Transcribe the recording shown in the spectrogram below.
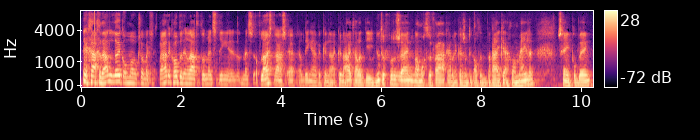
Nee, graag gedaan. Leuk om ook zo met je te praten. Ik hoop dat inderdaad dat mensen dingen, dat mensen of luisteraars er, dingen hebben kunnen, kunnen uithalen die nuttig voor ze zijn. Dan mochten ze vragen hebben, dan kunnen ze natuurlijk altijd bereiken en gewoon mailen. Dat is geen probleem.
